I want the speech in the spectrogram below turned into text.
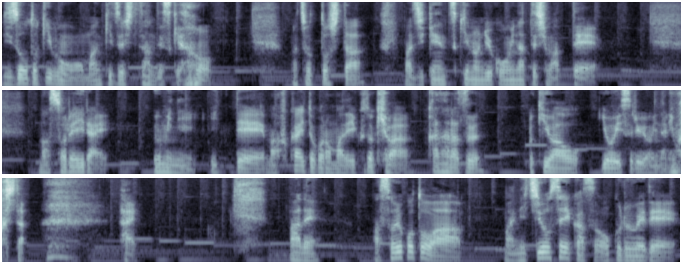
リゾート気分を満喫してたんですけど、まあ、ちょっとした、まあ、事件付きの旅行になってしまって、まあそれ以来、海に行って、まあ深いところまで行くときは必ず浮き輪を用意するようになりました。はい。まあね、まあそういうことは、まあ日常生活を送る上で、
